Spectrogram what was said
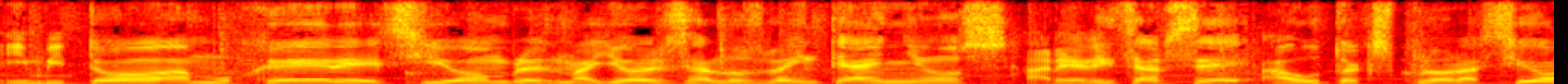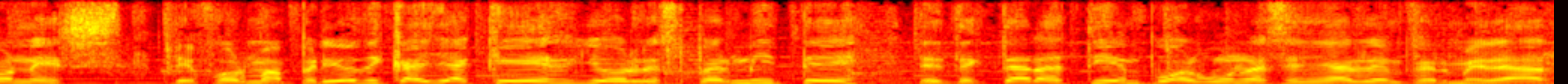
invitó a mujeres y hombres mayores a los 20 años a realizarse autoexploraciones de forma periódica, ya que ello les permite detectar a tiempo alguna señal de enfermedad.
